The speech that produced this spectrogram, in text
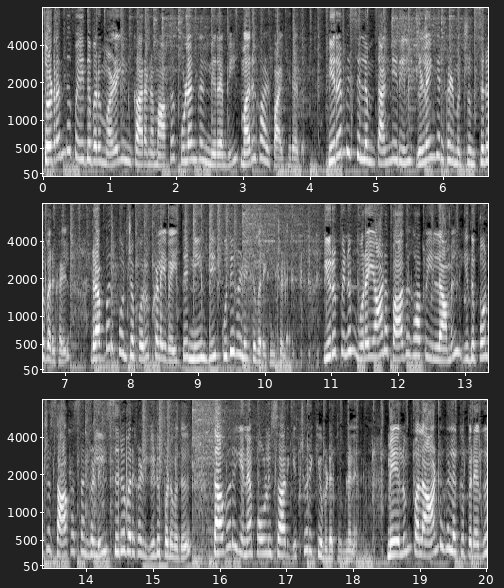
தொடர்ந்து பெய்து வரும் மழையின் காரணமாக குளங்கள் நிரம்பி மறுகால் பாய்கிறது. நிரம்பி செல்லும் தண்ணீரில் இளைஞர்கள் மற்றும் சிறுவர்கள் ரப்பர் போன்ற பொருட்களை வைத்து நீந்தி குதிகளித்து வருகின்றனர். இருப்பினும் முறையான பாதுகாப்பு இல்லாமல் இதுபோன்ற சாகசங்களில் சிறுவர்கள் ஈடுபடுவது தவறு என போலீசார் எச்சரிக்கை விடுத்துள்ளனர். மேலும் பல ஆண்டுகளுக்கு பிறகு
